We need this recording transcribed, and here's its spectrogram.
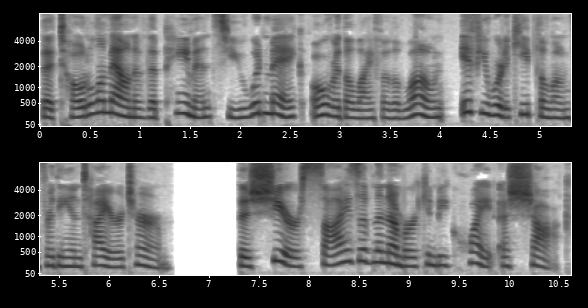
the total amount of the payments you would make over the life of the loan if you were to keep the loan for the entire term. The sheer size of the number can be quite a shock.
